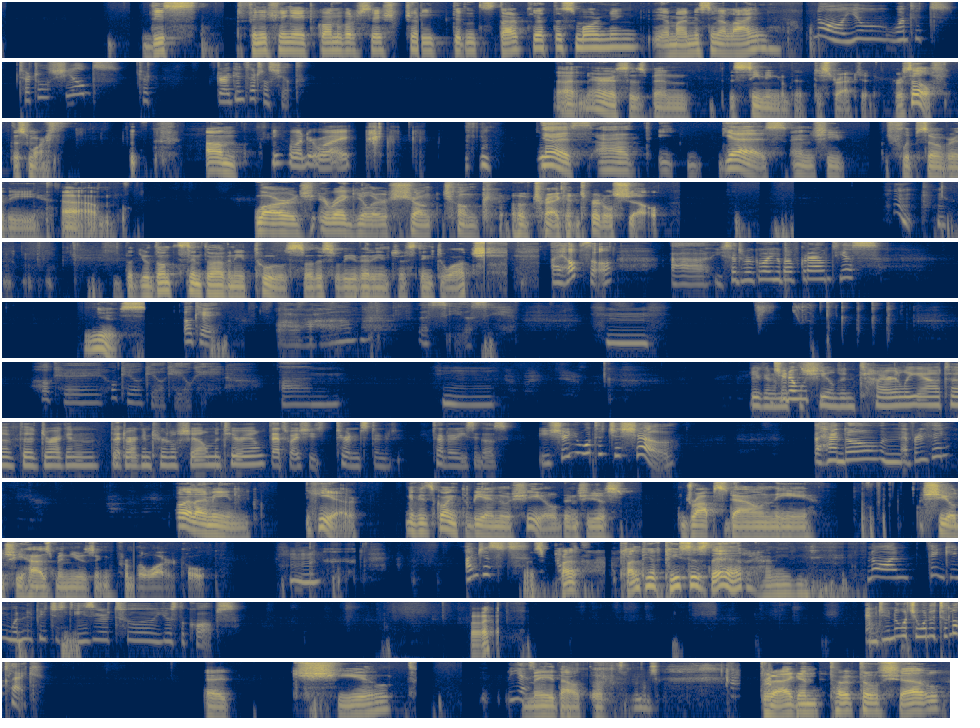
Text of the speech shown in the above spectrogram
this finishing a conversation we didn't start yet this morning? Am I missing a line? No, you wanted turtle shields? Tur- dragon turtle shield. Uh, Neris has been seeming a bit distracted herself this morning. um, You wonder why. yes, uh, yes, and she flips over the um large irregular chunk chunk of dragon turtle shell. Hmm. But you don't seem to have any tools, so this will be very interesting to watch. I hope so. Uh, you said we're going above ground, yes? Yes. Okay. Um, let's see, let's see. Hmm. Okay, okay, okay, okay, okay. Um. Hmm. You're gonna Do you make know the what- shield entirely out of the dragon, the That- dragon turtle shell material. That's why she turns to to Nerys and goes, Are you sure you wanted just shell? The handle and everything? Well, I mean, here, if it's going to be a new shield, then she just drops down the shield she has been using from the water cult. Hmm. I'm just. There's pl- plenty of pieces there. I mean, No, I'm thinking, wouldn't it be just easier to use the corpse? but And do you know what you want it to look like? a shield Yes. but- made out of dragon turtle shell.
